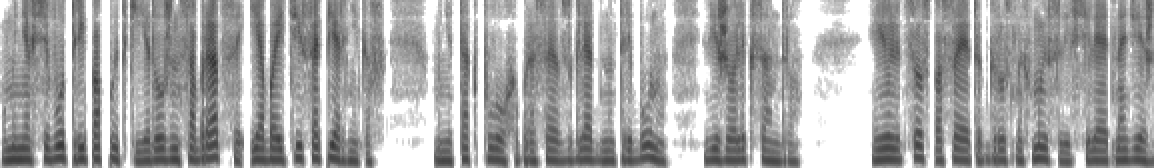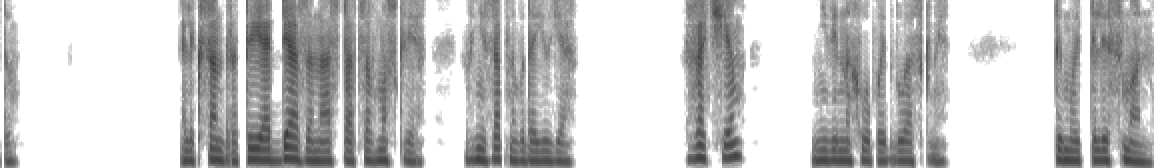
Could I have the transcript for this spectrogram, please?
У меня всего три попытки. Я должен собраться и обойти соперников. Мне так плохо. Бросаю взгляд на трибуну. Вижу Александру. Ее лицо спасает от грустных мыслей, вселяет надежду. «Александра, ты обязана остаться в Москве. Внезапно выдаю я. «Зачем?» — невинно хлопает глазками. «Ты мой талисман»,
